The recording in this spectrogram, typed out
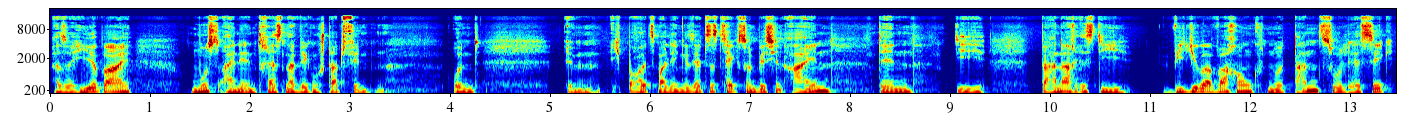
Also hierbei muss eine Interessenabwägung stattfinden. Und ähm, ich baue jetzt mal den Gesetzestext so ein bisschen ein, denn die, danach ist die Videoüberwachung nur dann zulässig,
